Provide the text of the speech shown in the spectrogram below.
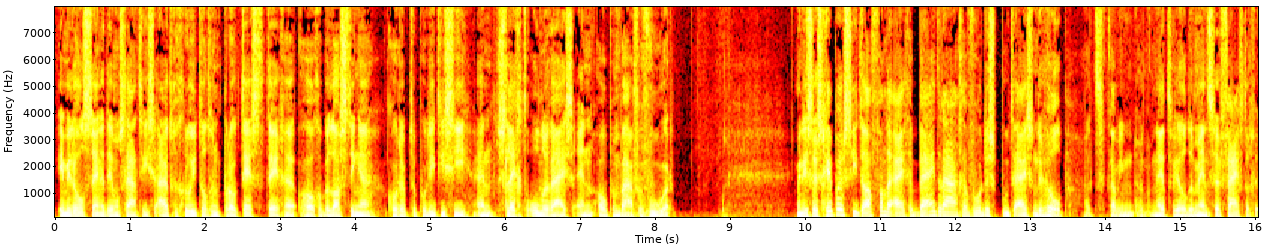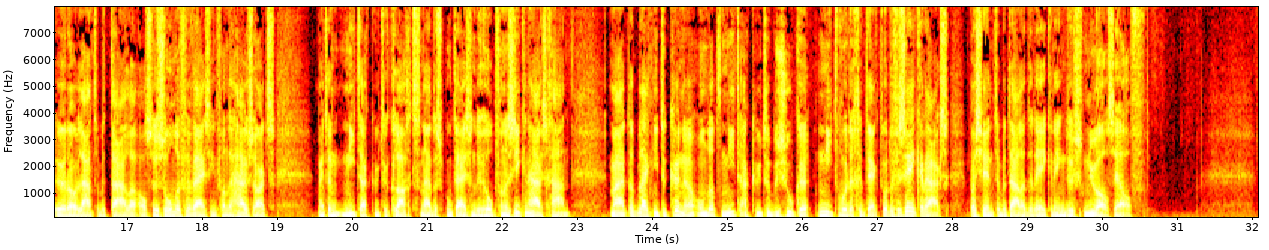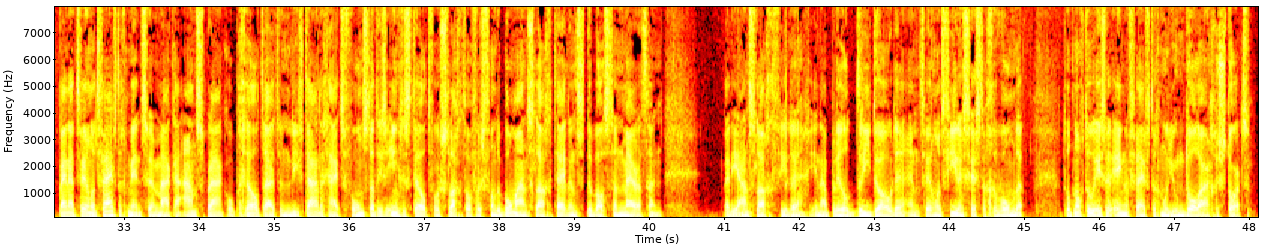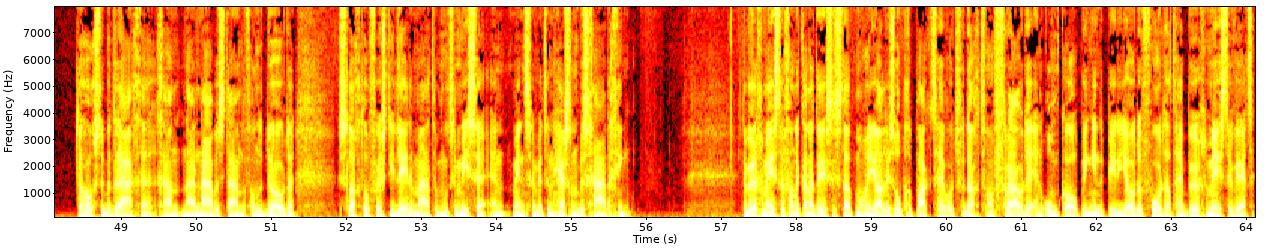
Inmiddels zijn de demonstraties uitgegroeid tot een protest tegen hoge belastingen... corrupte politici en slecht onderwijs en openbaar vervoer. Minister Schippers ziet af van de eigen bijdrage voor de spoedeisende hulp. Het kabinet wil de mensen 50 euro laten betalen... als ze zonder verwijzing van de huisarts met een niet-acute klacht naar de spoedeisende hulp van een ziekenhuis gaan. Maar dat blijkt niet te kunnen omdat niet-acute bezoeken niet worden gedekt door de verzekeraars. Patiënten betalen de rekening dus nu al zelf. Bijna 250 mensen maken aanspraak op geld uit een liefdadigheidsfonds... dat is ingesteld voor slachtoffers van de bomaanslag tijdens de Boston Marathon. Bij die aanslag vielen in april drie doden en 264 gewonden. Tot nog toe is er 51 miljoen dollar gestort. De hoogste bedragen gaan naar nabestaanden van de doden... slachtoffers die ledematen moeten missen... en mensen met een hersenbeschadiging. De burgemeester van de Canadese stad Montreal is opgepakt. Hij wordt verdacht van fraude en omkoping... in de periode voordat hij burgemeester werd.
